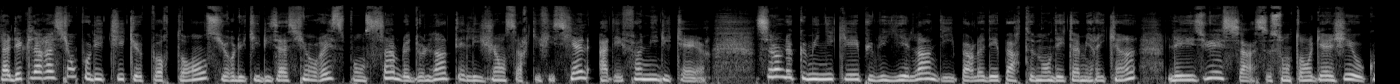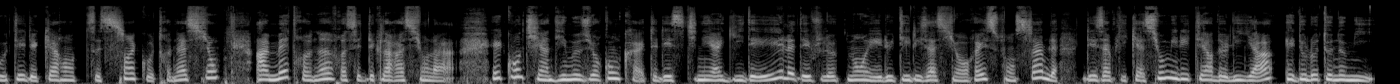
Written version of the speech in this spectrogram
la déclaration politique portant sur l'utilisation responsable de l'intelligence artificielle à des fins militaires. Selon le communiqué publié lundi par le département d'État américain, les USA se sont engagés aux côtés de 45 autres nations à mettre en œuvre cette déclaration-là et contient 10 mesures concrètes destinées à guider le développement et l'utilisation responsable des applications militaires de l'IA et de l'autonomie.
